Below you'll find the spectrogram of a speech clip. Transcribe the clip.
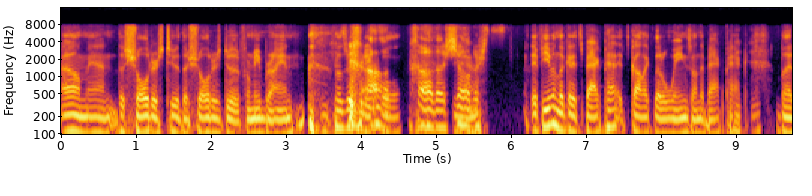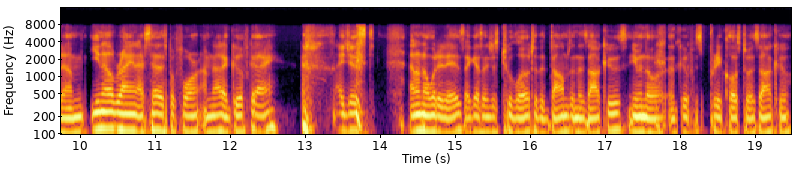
oh man the shoulders too the shoulders do it for me brian those are pretty Oh. cool Oh, those Yeah. shoulders. if you even look at its backpack it's got like little wings on the backpack Mhm. but um you know brian i've said this before i'm not a Gouf guy i just I don't know what it is. I guess I'm just too loyal to the Doms and the Zaku's, even though a Gouf is pretty close to a Zaku.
